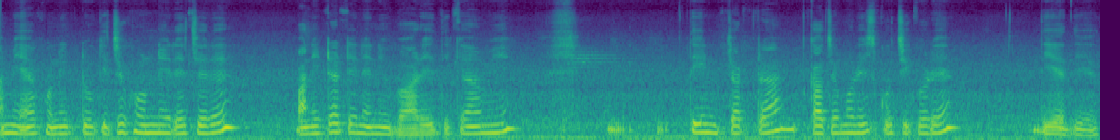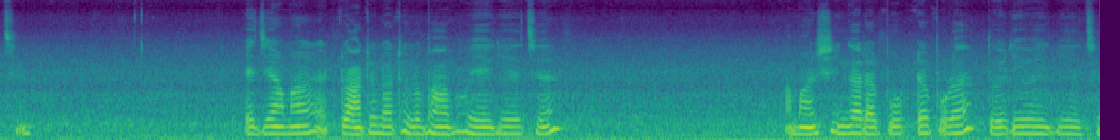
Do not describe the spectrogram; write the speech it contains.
আমি এখন একটু কিছুক্ষণ নেড়ে চেড়ে পানিটা টেনে নিব। আর এদিকে আমি তিন চারটা কাঁচামরিচ কুচি করে দিয়ে দিয়েছি। এই যে আমার একটু আঠালো আঠালো ভাব হয়ে গিয়েছে। আমার সিঙ্গার আর পুরটা পুরা তৈরি হয়ে গিয়েছে।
